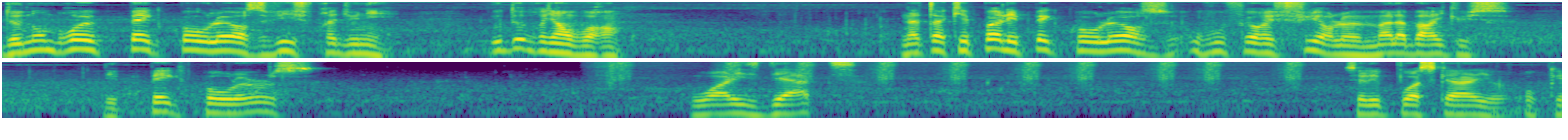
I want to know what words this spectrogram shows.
De nombreux peg powlers vivent près du nid. Vous devriez en voir un. N'attaquez pas les peg powlers ou vous ferez fuir le Malabaricus. Les peg powlers What is that? C'est des poiscailles, ok.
